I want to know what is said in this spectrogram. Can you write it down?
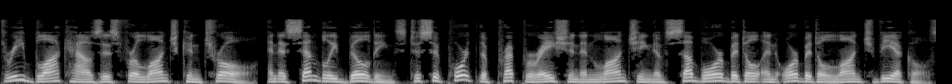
three blockhouses for launch control, and assembly buildings to support the preparation and launching of suborbital and orbital launch vehicles.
